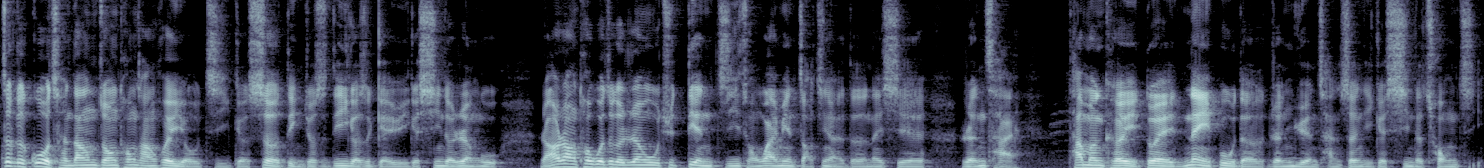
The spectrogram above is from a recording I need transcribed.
这个过程当中，通常会有几个设定，就是第一个是给予一个新的任务。然后让透过这个任务去奠基从外面找进来的那些人才，他们可以对内部的人员产生一个新的冲击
